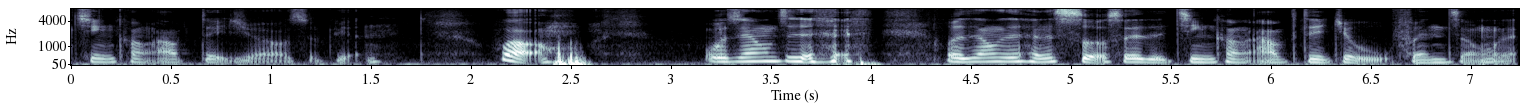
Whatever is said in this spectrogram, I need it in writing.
近况 update 就到这边。哇，我这样子 我这样子很琐碎的近况 update 就五分钟嘞。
